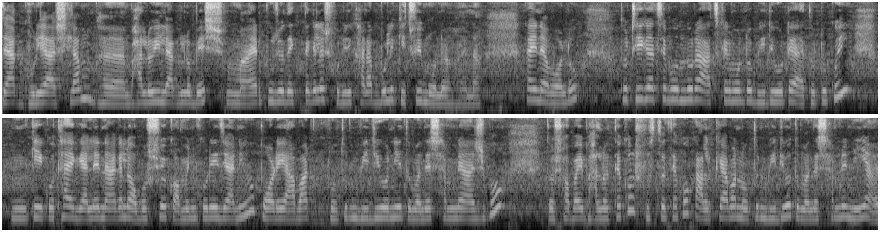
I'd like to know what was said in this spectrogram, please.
যাক, ঘুরে আসলাম। হ্যাঁ ভালোই লাগল বেশ। মায়ের পুজো দেখতে গেলে শরীর খারাপ বলে কিছুই মনে হয় না। তাই না বলো? তো ঠিক আছে বন্ধুরা, আজকের মতো ভিডিওটা এতটুকুই। কে কোথায় গেলে না গেলে অবশ্যই কমেন্ট করে জানিও। পরে আবার নতুন ভিডিও নিয়ে তোমাদের সামনে আসব। তো সবাই ভালো থেকো, সুস্থ থেকো। কালকে আবার নতুন ভিডিও তোমাদের সামনে নিয়ে আসব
